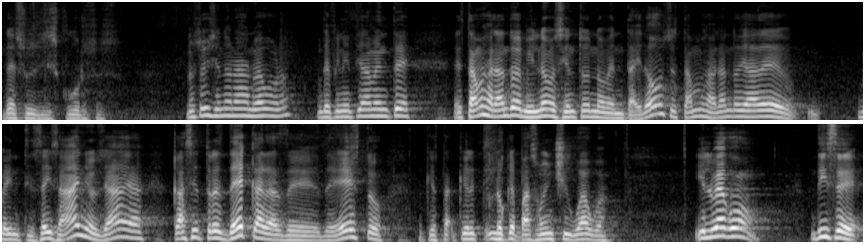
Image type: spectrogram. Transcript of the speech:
de sus discursos. No estoy diciendo nada nuevo, ¿no? Definitivamente estamos hablando de 1992, estamos hablando ya de 26 años, ya, casi tres décadas de, esto, que, lo que pasó en Chihuahua. Y luego dice,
